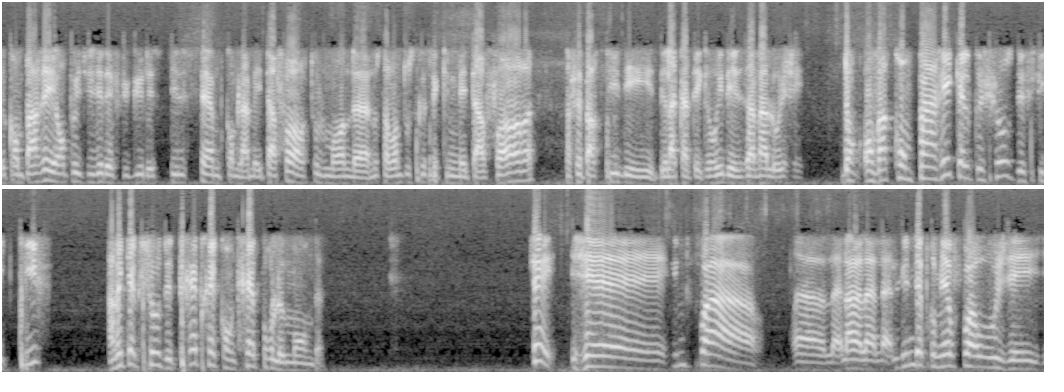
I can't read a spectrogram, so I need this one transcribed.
de comparer. On peut utiliser des figures de style simple comme la métaphore. Tout le monde, euh, nous savons tous ce que c'est qu'une métaphore. Ça fait partie des, de la catégorie des analogies. Donc, on va comparer quelque chose de fictif avec quelque chose de très, très concret pour le monde. Tu sais, j'ai une fois, euh, l'une des premières fois où j'ai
